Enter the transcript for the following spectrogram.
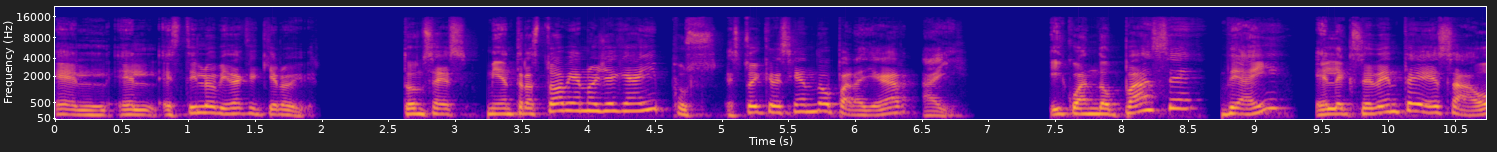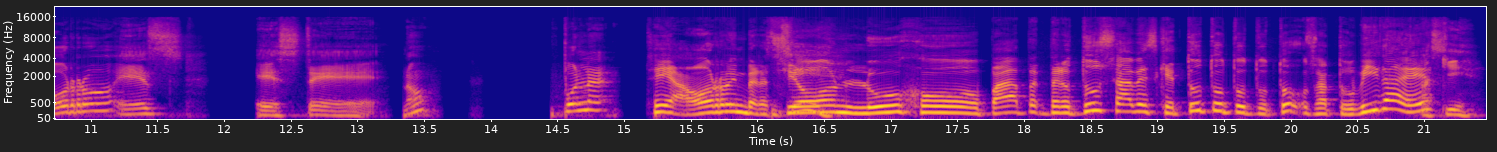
el, el estilo de vida que quiero vivir. Entonces, mientras todavía no llegue ahí, pues estoy creciendo para llegar ahí. Y cuando pase de ahí, el excedente es ahorro, es este, ¿no? Ponla. Sí, ahorro, inversión, lujo, pero tú sabes que tú, tú, tú, tú, tú, o sea, tu vida es aquí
